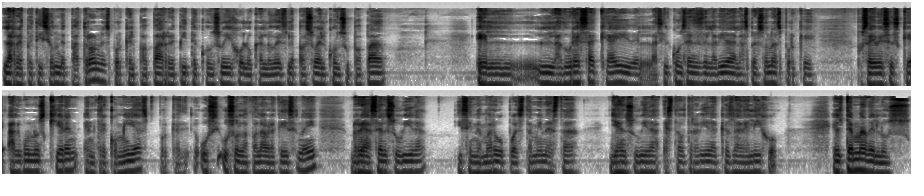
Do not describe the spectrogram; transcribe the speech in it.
la repetición de patrones, porque el papá repite con su hijo lo que a lo vez le pasó a él con su papá, el, la dureza que hay de las circunstancias de la vida de las personas, porque pues hay veces que algunos quieren, entre comillas, porque uso la palabra que dicen ahí, rehacer su vida y sin embargo pues también está ya en su vida esta otra vida que es la del hijo. El tema de los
